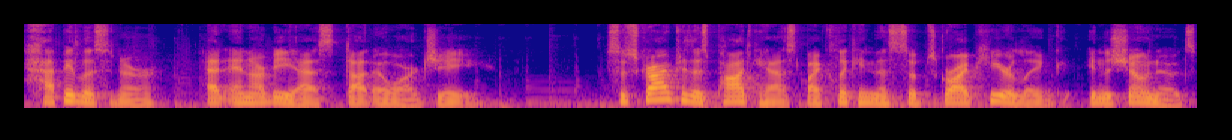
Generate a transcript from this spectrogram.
HAPPYLISTENER at nrbs.org. Subscribe to this podcast by clicking the subscribe here link in the show notes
